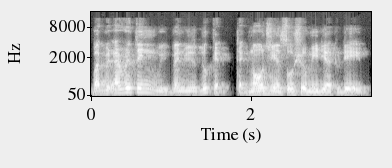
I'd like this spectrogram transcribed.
But with everything, we, when we look at technology and social media today,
